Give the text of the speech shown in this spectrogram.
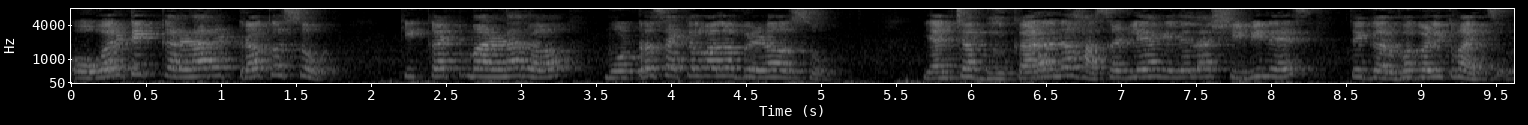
ओव्हरटेक करणारा ट्रक असो की कट मारणारं मोटरसायकलवालं बेणं असो यांच्या भकारानं हासडल्या गेलेल्या शिवीनेच ते गर्भगळीत व्हायचं.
